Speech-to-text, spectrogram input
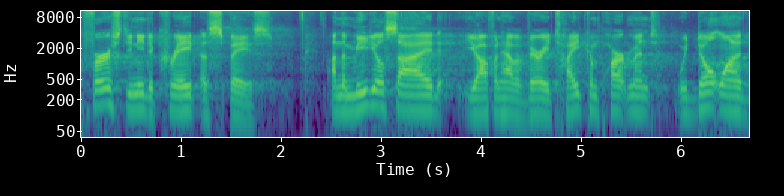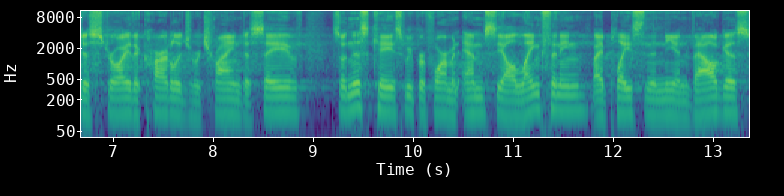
First, you need to create a space. On the medial side, you often have a very tight compartment. We don't want to destroy the cartilage we're trying to save. So, in this case, we perform an MCL lengthening by placing the knee in valgus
